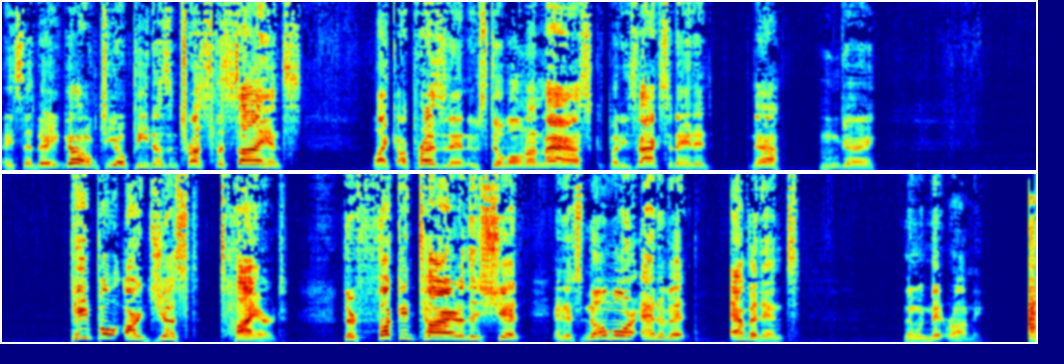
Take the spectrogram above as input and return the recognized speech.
They said, there you go. GOP doesn't trust the science. Like our president, who still won't unmask, but he's vaccinated. Yeah, okay. People are just tired. They're fucking tired of this shit, and it's no more evident than with Mitt Romney. So,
